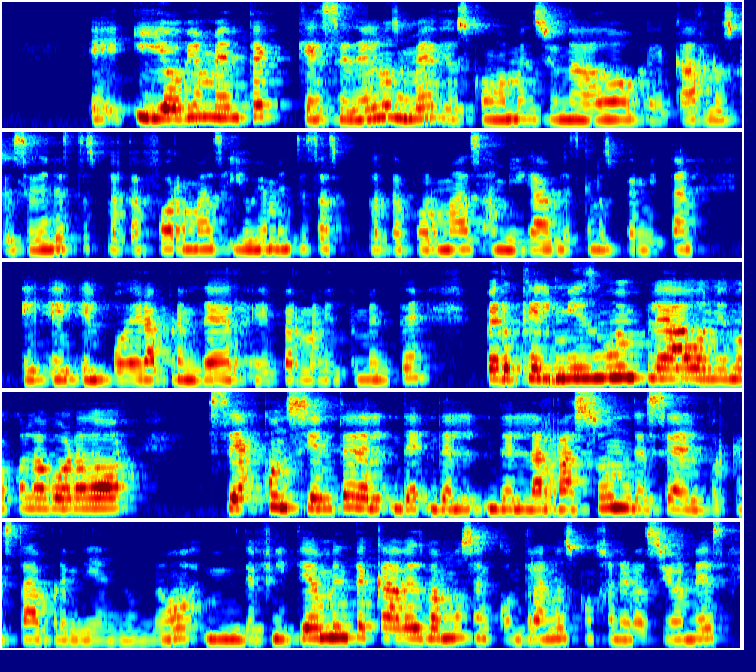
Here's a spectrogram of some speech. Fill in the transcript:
y obviamente que se den los medios, como ha mencionado Carlos, que se den estas plataformas y obviamente esas plataformas amigables que nos permitan el, el, poder aprender permanentemente, pero que el mismo empleado, el mismo colaborador, sea consciente de, la razón de ser, el por qué está aprendiendo, ¿no? Definitivamente cada vez vamos a encontrarnos con generaciones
